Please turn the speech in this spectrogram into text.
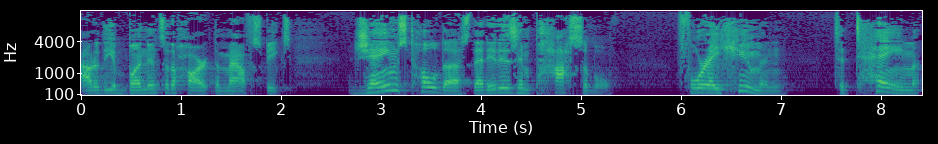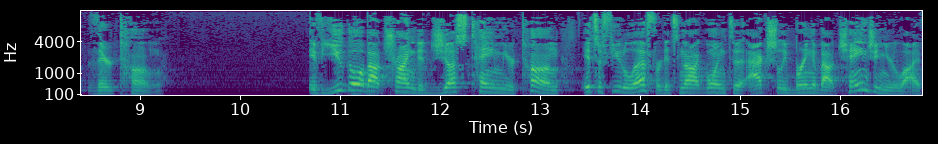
Out of the abundance of the heart, the mouth speaks. James told us that it is impossible for a human to tame their tongue. If you go about trying to just tame your tongue, it's a futile effort. It's not going to actually bring about change in your life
